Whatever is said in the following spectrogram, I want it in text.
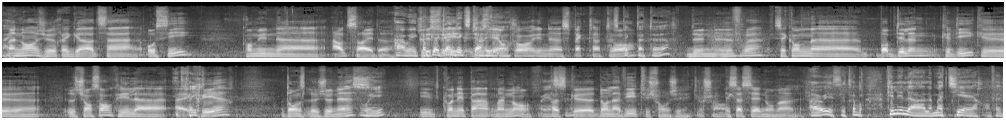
Maintenant, je regarde ça aussi comme une euh, outsider. Ah oui, comme quelqu'un d'extérieur. Je suis encore une spectateur, spectateur. d'une œuvre. C'est comme euh, Bob Dylan qui dit que euh, la chanson qu'il a, écrite dans la jeunesse, oui il ne connaît pas maintenant, parce que dans la vie, tu changes. Tu changes. Et ça, c'est normal. Ah oui, c'est très bon. Quelle est la, matière, en fait?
